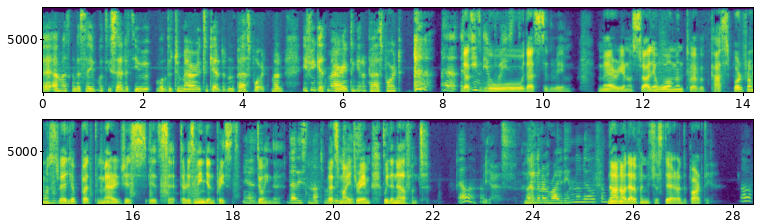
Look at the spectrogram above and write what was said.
Uh, I'm not gonna say what you said that you wanted to marry to get a passport, but if you get married to get a passport, an That's Indian priest. oh, that's the dream. marry an Australian woman to have a passport from Australia, but the marriage is it's uh, there is an Indian priest Yeah. doing the. That is not religious. That's my dream with an elephant. Elephant. Yes. Are you gonna ride in on the elephant? No, no, the elephant is just there at the party. Oh.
